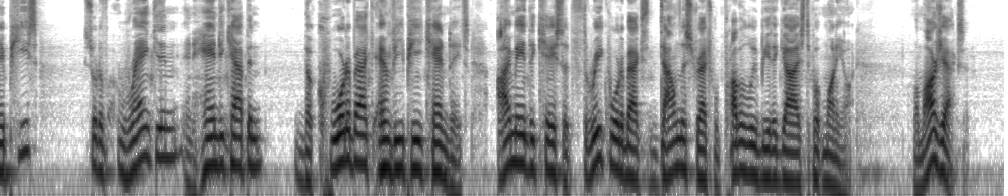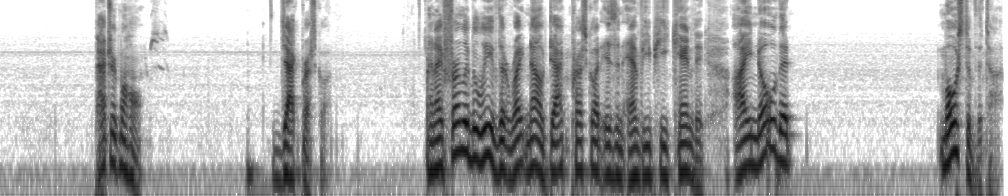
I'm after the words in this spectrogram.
a piece sort of ranking and handicapping the quarterback MVP candidates. I made the case that three quarterbacks down the stretch will probably be the guys to put money on Lamar Jackson, Patrick Mahomes, Dak Prescott. And I firmly believe that right now, Dak Prescott is an MVP candidate. I know that most of the time,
